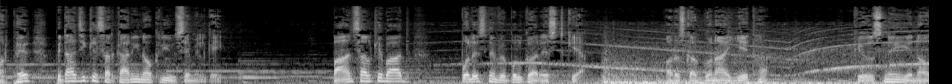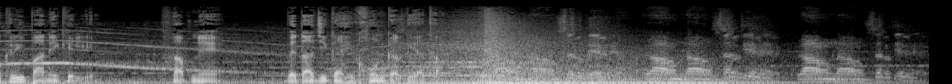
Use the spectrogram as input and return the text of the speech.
और फिर पिताजी की सरकारी नौकरी उसे मिल गई। पाँच साल के बाद पुलिस ने विपुल को अरेस्ट किया और उसका गुनाह यह था कि उसने ये नौकरी पाने के लिए अपने पिताजी का ही खून कर दिया था। सत्य है। राम नाम। सत्य है। राम नाम। सत्य है।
